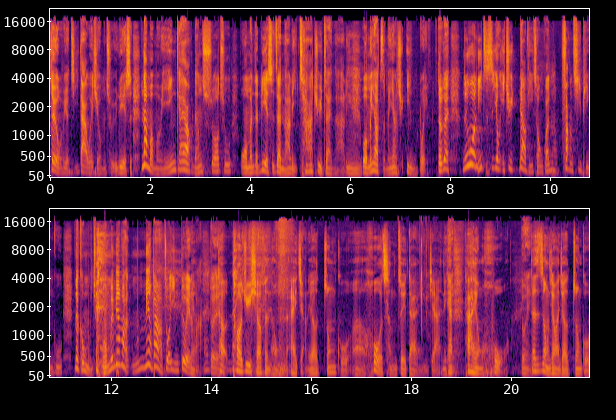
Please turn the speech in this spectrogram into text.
对我们有极大威胁，我们处于劣势。那么我们也应该要能说出我们的劣势在哪里，差距在哪里，嗯、我们要怎么样去应对，对不对？如果你只是用一句料题从宽放弃评估，那个我们就 我们没办法，没有办法做应对了嘛。对，套套句小粉红很爱讲的，叫中国呃货成最大赢家。你看他还用或。对，但是这种讲法叫中国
